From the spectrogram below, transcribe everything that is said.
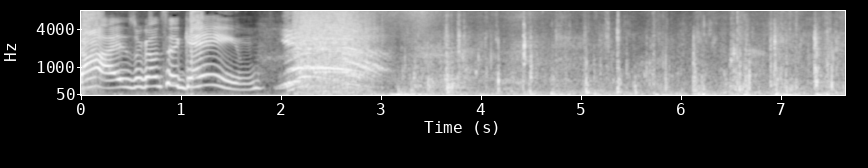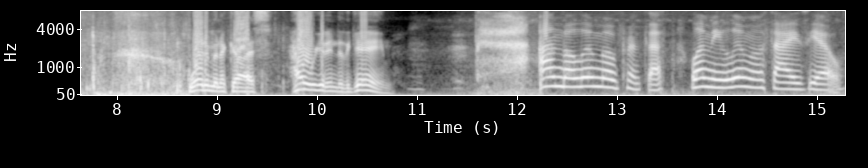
guys. We're going to a game. Yeah! Wait a minute, guys. How are we getting to the game? I'm the limo princess. Let me limo size you.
